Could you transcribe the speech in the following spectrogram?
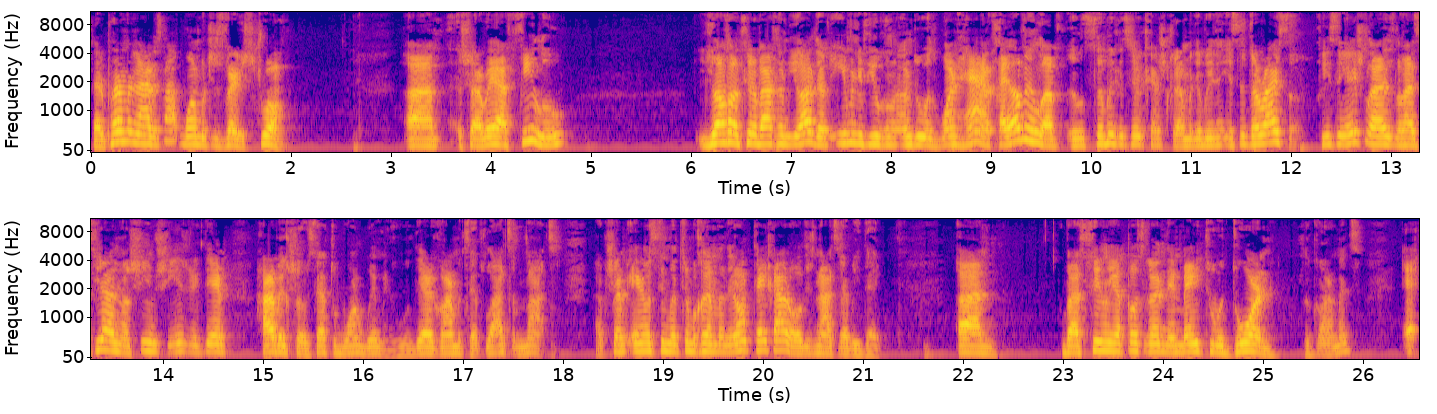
That a permanent is not one which is very strong. Um, Sharei afilu, even if you can undo with one hand, chayavin love, it will still be considered keshkem, it's a deraisa. Have to warn women who in their garments have lots of knots. They don't take out all these knots every day. But Um, but they're made to adorn the garments. But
